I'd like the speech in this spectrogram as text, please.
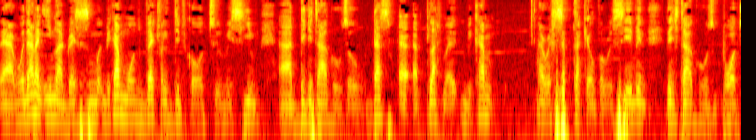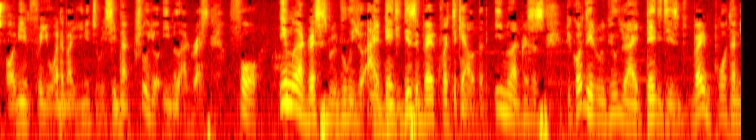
Uh, without an email address, it's become more virtually difficult to receive uh, digital goods. So that's a, a platform. It become a receptacle for receiving digital goods bought or being free, whatever. You need to receive that through your email address. Four, email addresses reveal your identity. This is very critical that email addresses, because they reveal your identity, is very important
